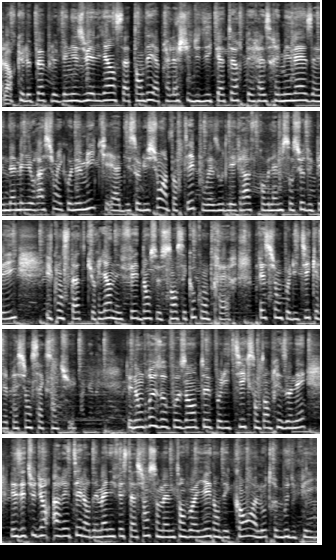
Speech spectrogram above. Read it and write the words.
Alors que le peuple vénézuélien s'attendait après la chute du dictateur Pérez Jiménez à une amélioration économique et à des solutions apportées pour résoudre les graves problèmes sociaux du pays, il constate que rien n'est fait dans ce sens et qu'au contraire, pression politique et répression s'accentuent. De nombreux opposantes politiques sont emprisonnés, les étudiants arrêtés lors des manifestations sont même envoyés dans des camps à l'autre bout du pays.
